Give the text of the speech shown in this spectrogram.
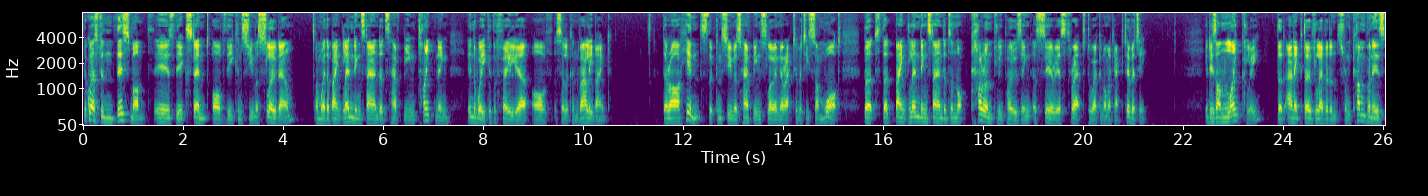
The question this month is the extent of the consumer slowdown and whether bank lending standards have been tightening in the wake of the failure of Silicon Valley Bank. There are hints that consumers have been slowing their activity somewhat, but that bank lending standards are not currently posing a serious threat to economic activity. It is unlikely that anecdotal evidence from companies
